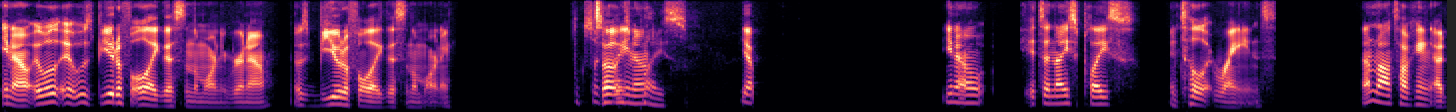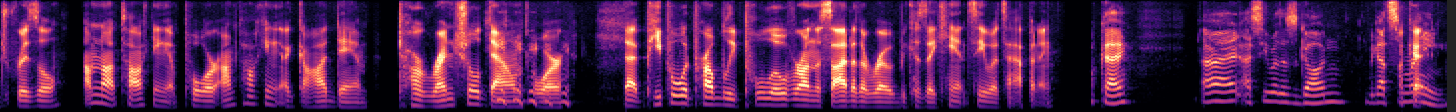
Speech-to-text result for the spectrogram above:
you know, it was it was beautiful like this in the morning, Bruno. It was beautiful like this in the morning. Looks like So, a nice you know, place. Yep. You know, it's a nice place until it rains. I'm not talking a drizzle. I'm not talking a pour. I'm talking a goddamn torrential downpour that people would probably pull over on the side of the road because they can't see what's happening. okay. All right. I see where this is going. We got some Okay. rain.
